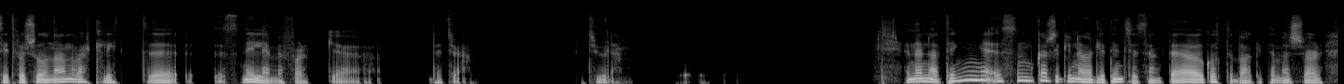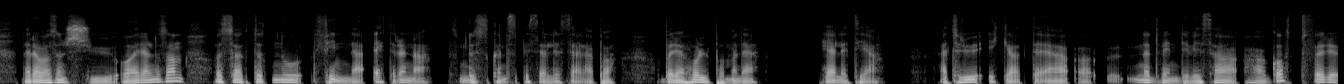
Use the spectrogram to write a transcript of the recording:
situasjonene. Vært litt uh, snillere med folk. Uh, det tror jeg. Jeg tror det. En annen ting som kanskje kunne vært litt interessant, det er å gå tilbake til meg sjøl da jeg var sånn sju år eller noe sånt, og sagt at nå finner jeg et eller annet som du kan spesialisere deg på, og bare holde på med det hele tida. Jeg tror ikke at det nødvendigvis har, har gått for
